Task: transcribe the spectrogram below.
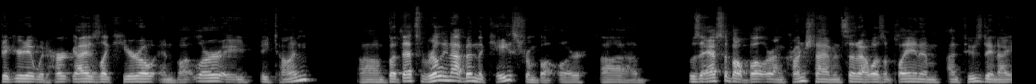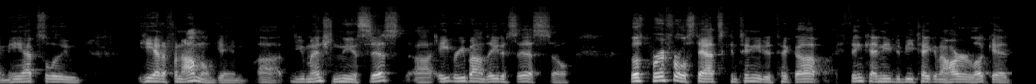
figured it would hurt guys like Herro and Butler a, a ton, um, but that's really not been the case from Butler. Uh, was asked about Butler on crunch time and said I wasn't playing him on Tuesday night, and he absolutely he had a phenomenal game. Uh, you mentioned the assist, uh, eight rebounds, eight assists. So those peripheral stats continue to tick up. I think I need to be taking a harder look at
